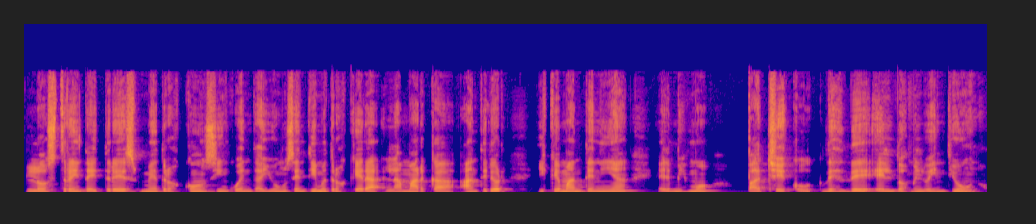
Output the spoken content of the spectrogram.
los 33 metros con 51 centímetros, que era la marca anterior y que mantenía el mismo Pacheco desde el 2021.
